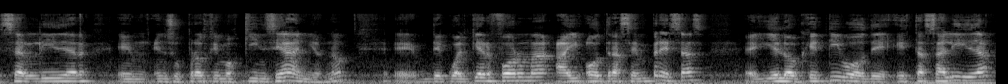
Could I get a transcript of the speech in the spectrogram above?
ser líder en, sus próximos 15 años. ¿no? de cualquier forma hay otras empresas y el objetivo de esta salida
